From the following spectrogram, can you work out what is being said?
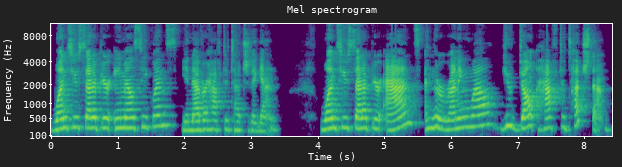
Once you set up your email sequence, you never have to touch it again. Once you set up your ads and they're running well, you don't have to touch them.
